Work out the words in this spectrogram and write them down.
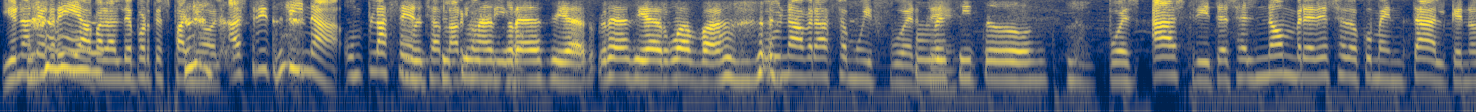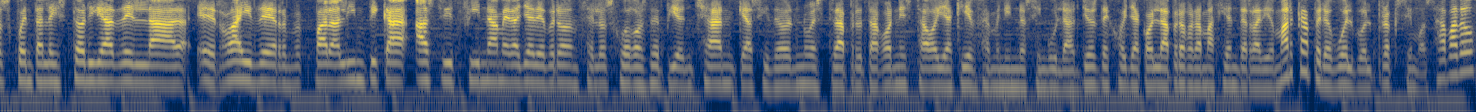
y una alegría para el deporte español. Astrid Fina, un placer charlar Muchísimas contigo. gracias, gracias, guapa. Un abrazo muy Un fuerte. Pues Astrid es el nombre de ese documental que nos cuenta la historia de la eh, rider paralímpica Astrid Fina, medalla de bronce en los Juegos de Pyeongchang, que ha sido nuestra protagonista hoy aquí en Femenino Singular. Yo os dejo ya con la programación de Radio Marca, pero vuelvo el próximo sábado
